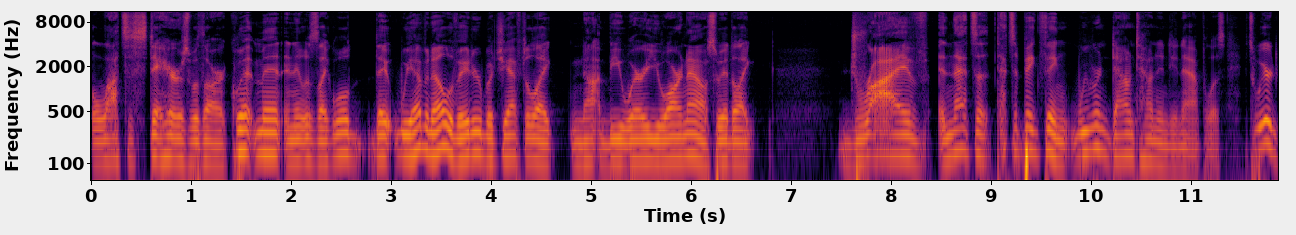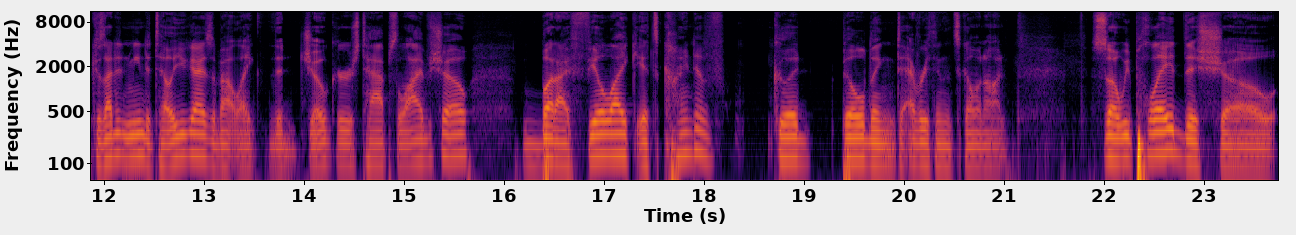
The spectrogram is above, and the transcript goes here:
lots of stairs with our equipment, and it was like, well, they, we have an elevator, but you have to like not be where you are now. So we had to like drive, and that's a that's a big thing. We were in downtown Indianapolis. It's weird because I didn't mean to tell you guys about like the Jokers Taps live show, but I feel like it's kind of good building to everything that's going on. So we played this show,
